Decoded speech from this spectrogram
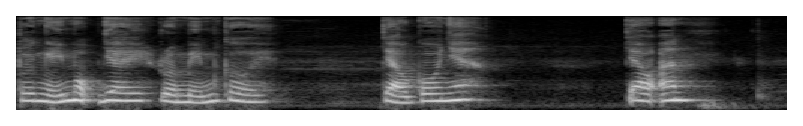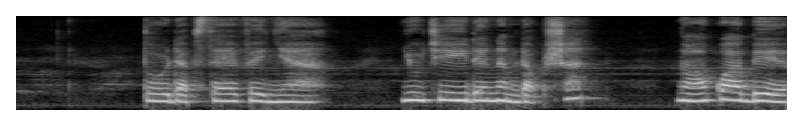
tôi nghĩ một giây rồi mỉm cười. Chào cô nhé. Chào anh. Tôi đạp xe về nhà, Yuji đang nằm đọc sách. Ngó qua bìa,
